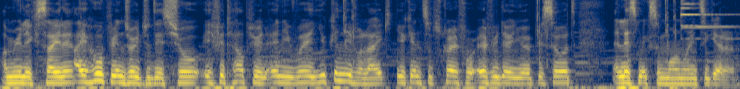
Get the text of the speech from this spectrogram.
I'm really excited. I hope you enjoyed today's show. If it helped you in any way, you can leave a like, you can subscribe for every day new episode and let's make some more money together.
